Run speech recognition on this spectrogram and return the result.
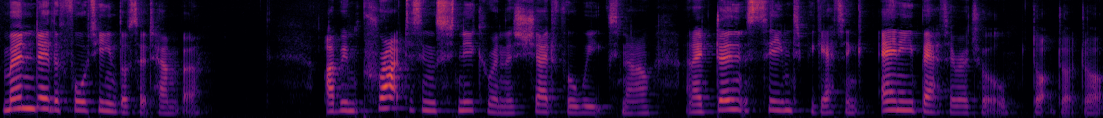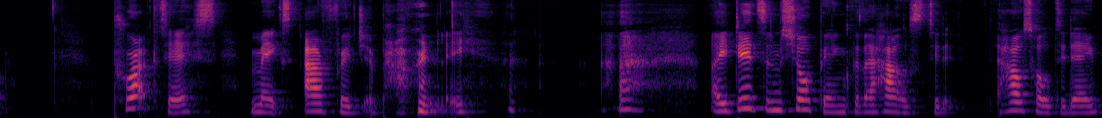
Monday, the 14th of September. I've been practicing snooker in the shed for weeks now, and I don't seem to be getting any better at all. Dot dot dot. Practice makes average, apparently. I did some shopping for the house today, household today,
